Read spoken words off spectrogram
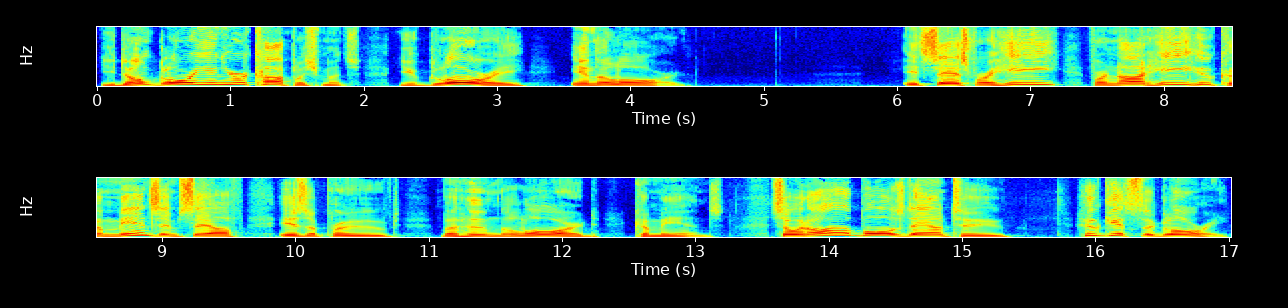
You don't glory in your accomplishments, you glory in the Lord. It says, For he, for not he who commends himself is approved, but whom the Lord commends. So it all boils down to who gets the glory.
